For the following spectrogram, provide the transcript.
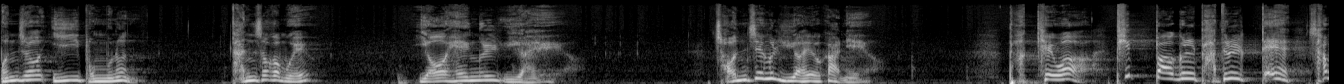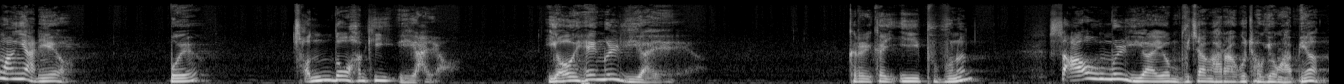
먼저 이 본문은 단서가 뭐예요? 여행을 위하여예요. 전쟁을 위하여가 아니에요. 박해와 핍박을 받을 때 상황이 아니에요. 뭐예요? 전도하기 위하여. 여행을 위하여예요. 그러니까 이 부분은 싸움을 위하여 무장하라고 적용하면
